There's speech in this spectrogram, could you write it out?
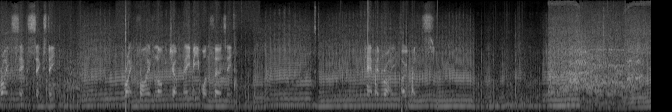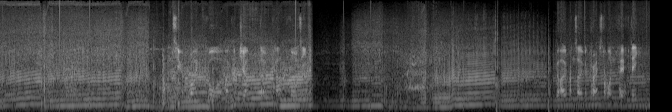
right 660, right 5 long jump maybe 130, hairpin right opens, into right 4 open jump, don't cut 40 down. Opens over crest 150.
